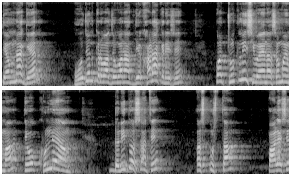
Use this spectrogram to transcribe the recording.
તેમના ઘેર ભોજન કરવા જવાના દેખાડા કરે છે, પણ ચૂંટણી સિવાયના સમયમાં તેઓ ખુલ્લેઆમ દલિતો સાથે અસ્પૃશ્યતા પાળે છે,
